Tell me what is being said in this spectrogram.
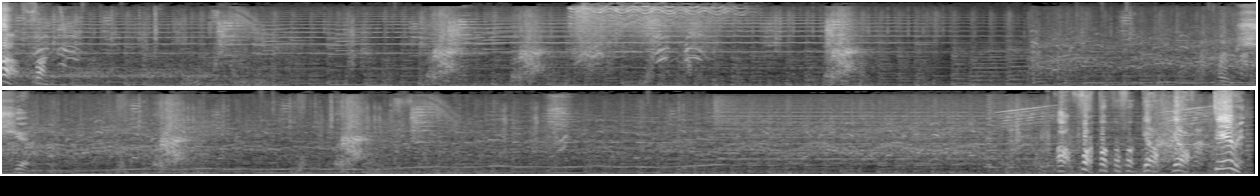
Oh, fuck. Oh, shit. Oh, fuck, fuck, fuck, fuck. Get off, get off. Damn it.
